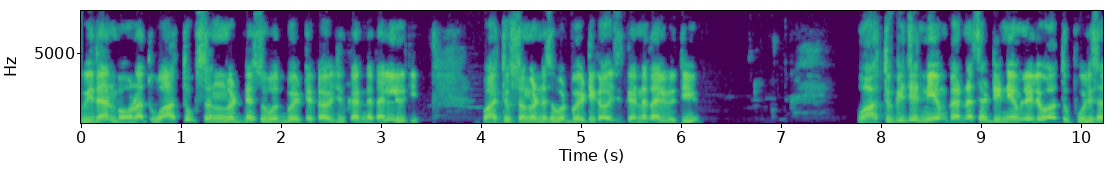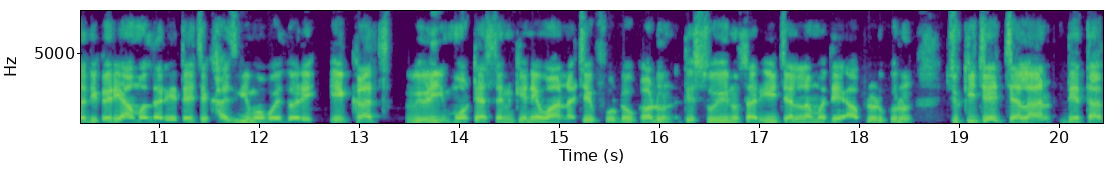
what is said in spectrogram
विधान भवनात वाहतूक संघटनेसोबत बैठक आयोजित करण्यात आलेली होती. वाहतूक संघटनेसोबत बैठक आयोजित करण्यात आलेली होती. वाहतुकीचे नियम करण्यासाठी नेमलेले वाहतूक पोलीस अधिकारी अंमलदार हे त्याचे खाजगी मोबाईलद्वारे एकाच वेळी मोठ्या संख्येने वाहनाचे फोटो काढून ते सोयीनुसार ई चलनामध्ये अपलोड करून चुकीचे चलान देतात.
